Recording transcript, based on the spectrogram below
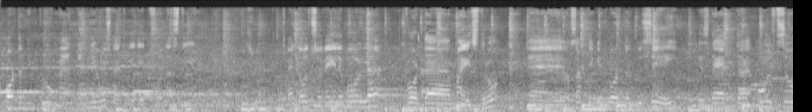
important improvement and news that we did for last year. And also available for the Maestro. Uh, something important to say is that uh, also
